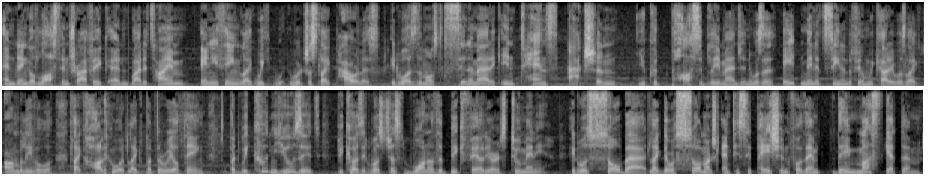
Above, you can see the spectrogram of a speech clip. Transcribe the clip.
and then got lost in traffic. And by the time anything like we we're just like powerless. It was the most cinematic, intense action you could possibly imagine. It was an eight minute scene in the film we cut. It was like unbelievable, like Hollywood, like but the real thing. But we couldn't use it because it was just one of the big failures too many. It was so bad. Like there was so much anticipation for them. They must get them.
